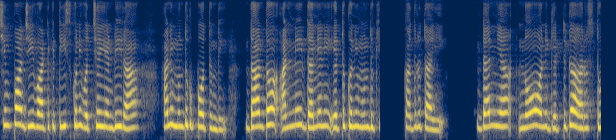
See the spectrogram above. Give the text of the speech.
చింపాంజీ వాటికి తీసుకొని వచ్చేయండి రా అని ముందుకు పోతుంది. దాంతో అన్నీ ధన్యని ఎత్తుకొని ముందుకి కదులుతాయి. ధన్య నో అని గట్టిగా అరుస్తూ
